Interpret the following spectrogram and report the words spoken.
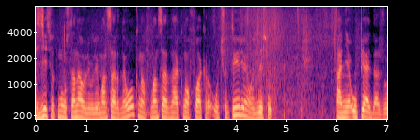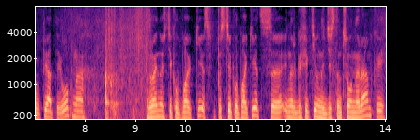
Здесь вот мы устанавливали мансардные окна. Мансардное окно Факр У4. Вот здесь вот, а не У5 даже, У5 окна Двойной стеклопакет, стеклопакет с энергоэффективной дистанционной рамкой.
